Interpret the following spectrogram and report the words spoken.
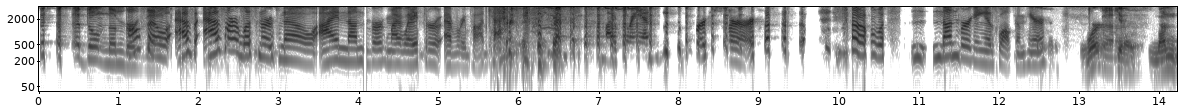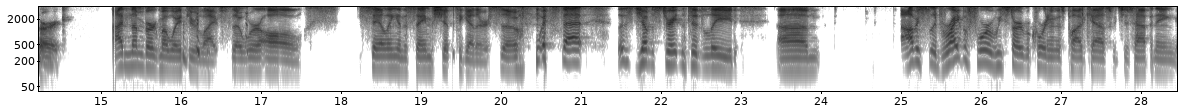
Don't Nunberg. Also, that. as as our listeners know, I Nunberg my way through every podcast. That's my brand for sure. so Nunberging is welcome here. Work uh, skills, Nunberg. I Nunberg my way through life, so we're all sailing in the same ship together. So with that, let's jump straight into the lead. Um, obviously, right before we started recording this podcast, which is happening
